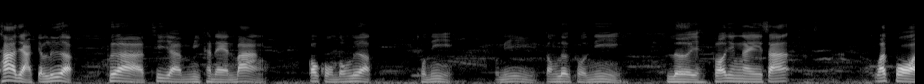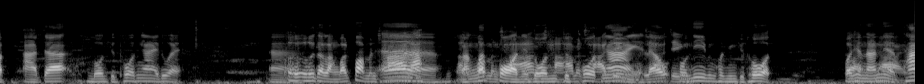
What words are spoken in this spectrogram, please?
ถ้าอยากจะเลือกเพื่อที่จะมีคะแนนบ้าง ก็คงต้องเลือกโทนี่วันนี้ต้องเลือกโทนี่เลย เพราะยังไงซะ วัตฟอร์ดอาจจะโดนจุดโทษง่ายด้วยอ่าเออเออแต่หลังวัตฟอร์ดมันช้านะเออหลังวัตฟอร์ดเนี่ยโดนช้าจุดโทษมันช้าง่ายจริงแล้วมันช้าจริงโทนี่เป็นคนยิงจุดโทษ เพราะฉะนั้นเนี่ยได้ถ้า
